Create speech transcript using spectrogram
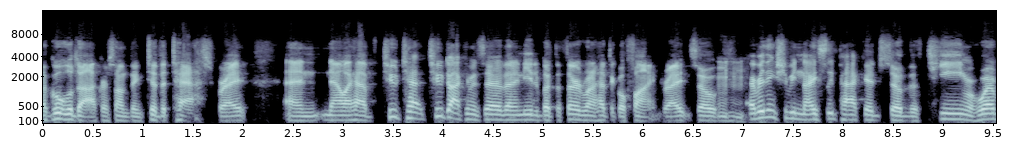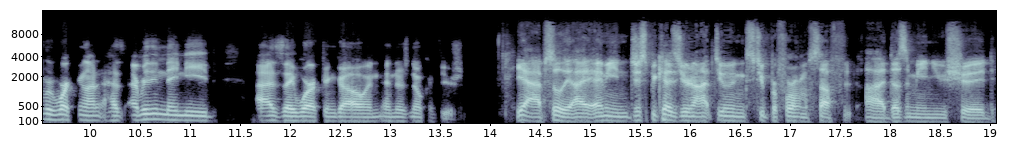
a Google Doc or something to the task, right? and now I have two te- two documents there that I needed, but the third one I had to go find, right? So mm-hmm. everything should be nicely packaged so the team or whoever's working on it has everything they need as they work and go, and, and there's no confusion. Yeah, absolutely. I, I mean, just because you're not doing super formal stuff uh, doesn't mean you should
